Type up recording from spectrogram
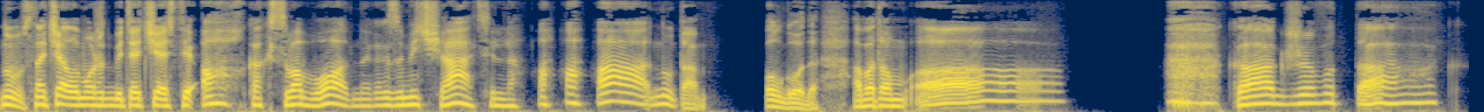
Ну, сначала, может быть, отчасти, ах, как свободно, как замечательно, а-ха-ха, ну, там, полгода, а потом, а, как же вот так?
